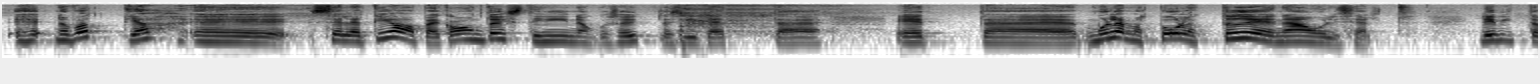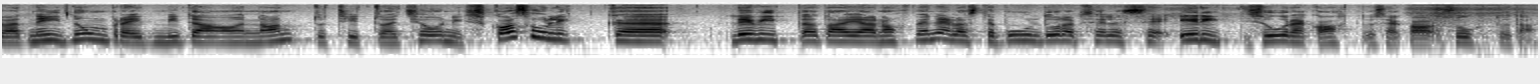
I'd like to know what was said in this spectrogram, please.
Eh, no vot jah, eh, selle teabega on tõesti nii, nagu sa ütlesid, et, et äh, mõlemad pooled tõenäoliselt levitavad neid numbreid, mida on antud situatsiooniks kasulik levitada ja noh, venelaste puhul tuleb sellesse eriti suure kahtlusega suhtuda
